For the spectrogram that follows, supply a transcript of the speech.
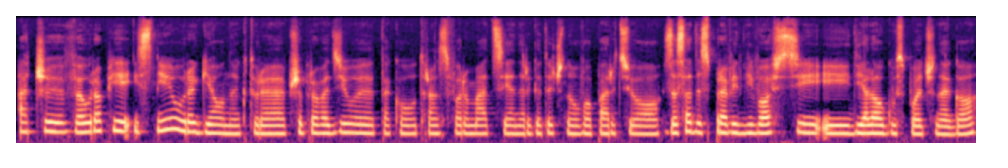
A czy w Europie istnieją regiony, które przeprowadziły taką transformację energetyczną w oparciu o zasady sprawiedliwości i dialogu społecznego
